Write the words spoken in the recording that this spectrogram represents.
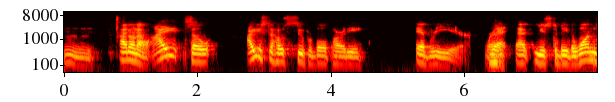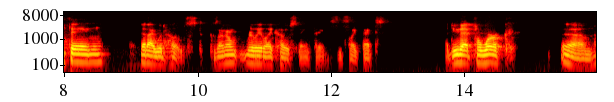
Hmm. I don't know. I so I used to host Super Bowl party every year, right? right. That used to be the one thing that I would host because I don't really like hosting things. It's like that's I do that for work. Um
